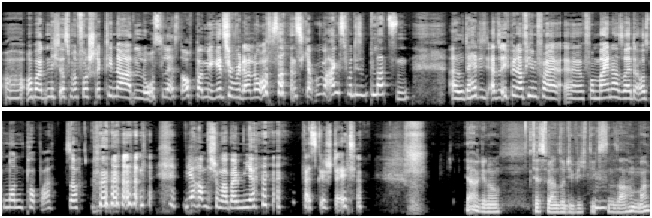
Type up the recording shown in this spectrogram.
oh, aber nicht, dass man vor Schreck die Nadel loslässt. Auch bei mir geht's schon wieder los. Also ich habe immer Angst vor diesem Platzen. Also da hätte ich, also ich bin auf jeden Fall äh, von meiner Seite aus Non-Popper. So. Wir haben es schon mal bei mir festgestellt. Ja, genau. Das wären so die wichtigsten Mhm. Sachen mal.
